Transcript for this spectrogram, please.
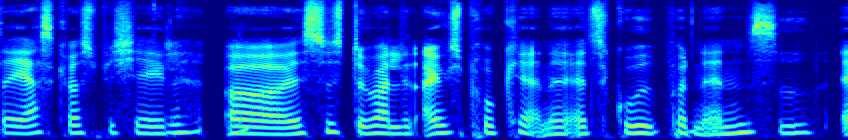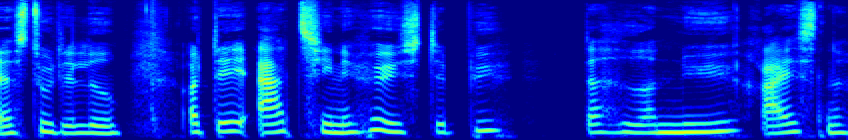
da jeg skrev speciale, og jeg synes, det var lidt angstprovokerende at skulle ud på den anden side af studielivet. Og det er Tine Høs debut, der hedder Nye Rejsende,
